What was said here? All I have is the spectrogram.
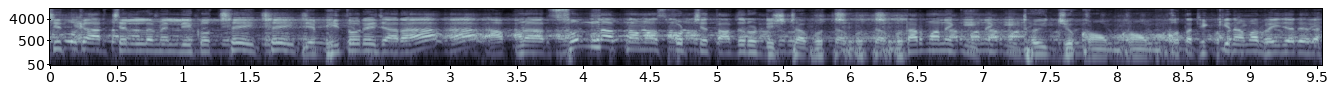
চিৎকার চেল্লামেল্লি করছে যে ভিতরে যারা আপনার সুন্নাত নামাজ পড়ছে তাদেরও ডিস্টার্ব হচ্ছে। তার মানে কি? ধৈর্য কম। কম কথা ঠিক কিনা আমার ভাইজারেরা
